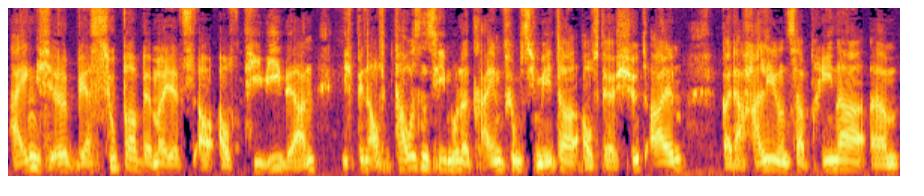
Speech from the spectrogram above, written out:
Eigentlich äh, wäre es super, wenn wir jetzt auf, auf TV wären. Ich bin auf 1753 Meter auf der Schüttalm bei der Halli und Sabrina. Ähm,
